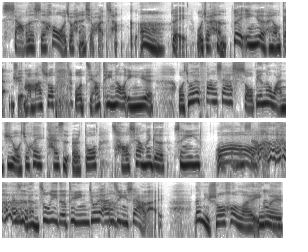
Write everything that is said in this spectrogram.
小的时候我就很喜欢唱歌，嗯，对我就很对音乐很有感觉。妈妈说我只要听到音乐，我就会放下手边的玩具，我就会开始耳朵朝向那个声音。方向 开始很注意的听，就会安静下来。那你说后来因为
